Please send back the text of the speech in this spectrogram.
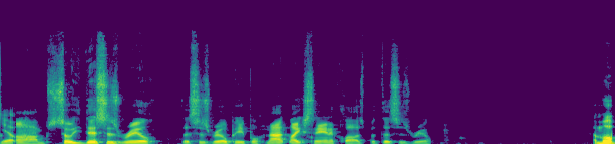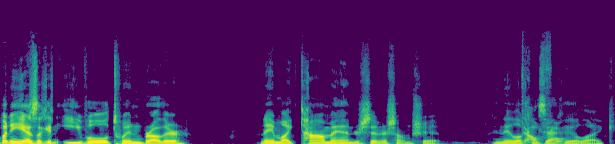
Yep. Um, so this is real. This is real, people. Not like Santa Claus, but this is real. I'm hoping he has like an evil twin brother named like Tom Anderson or some shit. And they look Doubtful. exactly alike.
